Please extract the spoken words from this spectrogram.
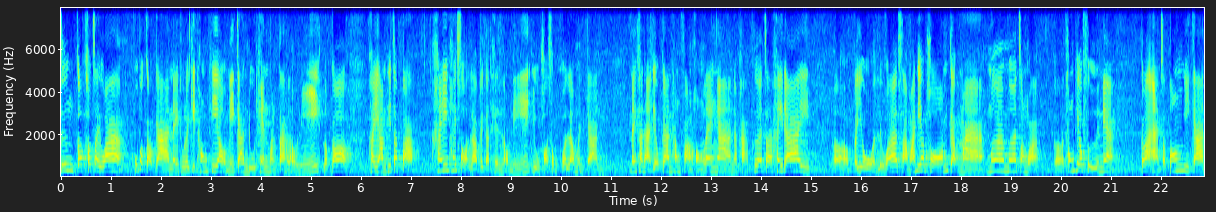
ซึ่งก็เข้าใจว่าผู้ประกอบการในธุรกิจท่องเที่ยว มีการดูเทรนด์ต่างๆ เหล่านี้ แล้วก็พยายามที่จะปรับให้ให้สอดรับไปกับเทรนด์เหล่านี้ อยู่พอสมควรแล้วเหมือนกัน ในขณะเดียวกันทางฝั่งของแรงงานนะคะเพื่อจะให้ได้ประโยชน์ หรือว่าสามารถที่จะพร้อมกลับมาเมื่อเมื่อจังหวะท่องเที่ยวฟื้นเนี่ยก็อาจจะต้องมีการ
